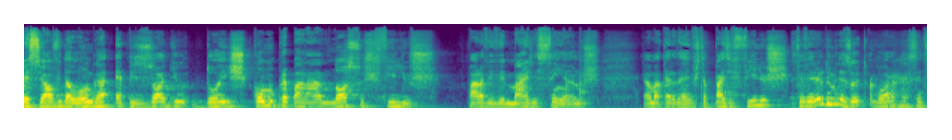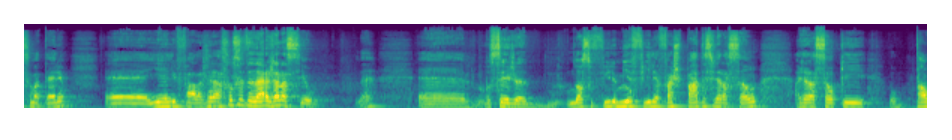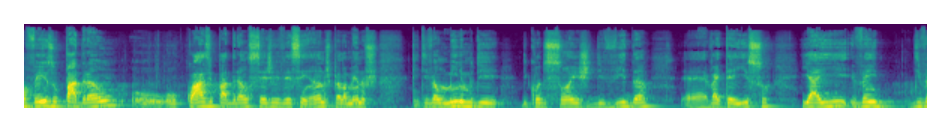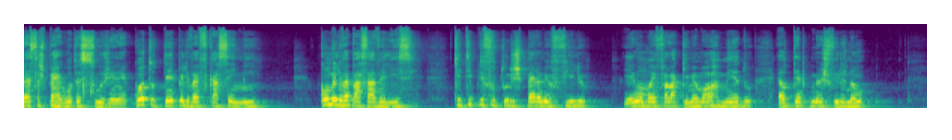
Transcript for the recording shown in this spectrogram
Especial Vida Longa, episódio 2: Como preparar nossos filhos para viver mais de 100 anos. É uma matéria da revista Pais e Filhos, fevereiro de 2018, agora, recente essa matéria. É, e ele fala: geração centenária já nasceu. Né? É, ou seja, nosso filho, minha filha, faz parte dessa geração, a geração que talvez o padrão, ou, ou quase padrão, seja viver 100 anos, pelo menos quem tiver um mínimo de, de condições de vida é, vai ter isso. E aí vem diversas perguntas surgem, né? Quanto tempo ele vai ficar sem mim? Como ele vai passar a velhice? Que tipo de futuro espera meu filho? E aí uma mãe fala aqui, meu maior medo é o tempo que meus filhos não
